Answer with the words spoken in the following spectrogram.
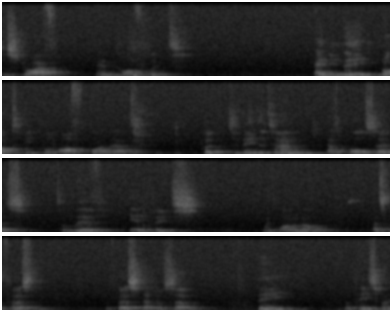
to strife and conflict. And you need not to be put off by that, but to be determined, as Paul says, to live in peace with one another. That's the first thing. The first step of seven. Be the peacemaker.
